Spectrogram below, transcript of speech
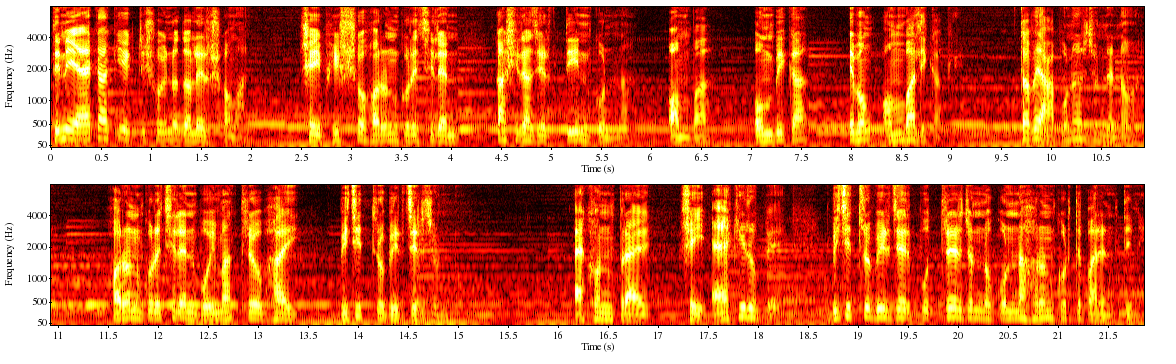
তিনি একাকী একটি সৈন্যদলের সমান। সেই ভীষ্ম হরণ করেছিলেন কাশীরাজের তিন কন্যা, অম্বা, অম্বিকা এবং অম্বালিকাকে। তবে আপনার জন্য নয়, হরণ করেছিলেন বৈমাত্রেয় ভাই বিচিত্র বীর্যের জন্য। এখন প্রায় সেই একই রূপে বিচিত্র বীর্যের পুত্রের জন্য কন্যা হরণ করতে পারেন তিনি।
